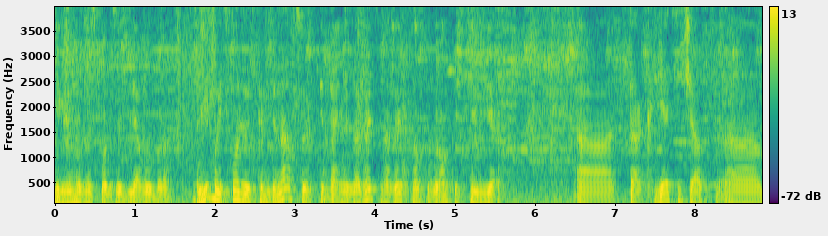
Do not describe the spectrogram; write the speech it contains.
их же нужно использовать для выбора, либо использовать комбинацию питания зажать нажать кнопку громкости вверх. А, так, я сейчас а,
